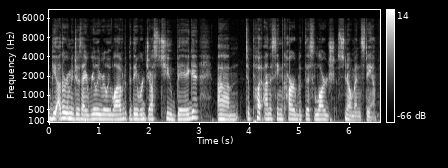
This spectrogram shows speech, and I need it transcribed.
the other images I really, really loved, but they were just too big um, to put on the same card with this large snowman stamp.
